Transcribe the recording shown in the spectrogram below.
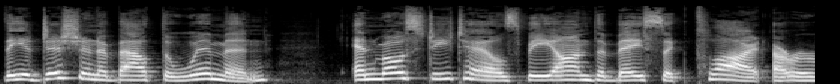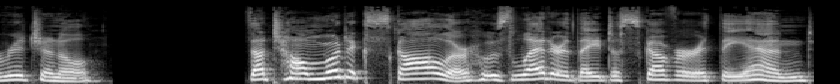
the addition about the women and most details beyond the basic plot are original. The Talmudic scholar whose letter they discover at the end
